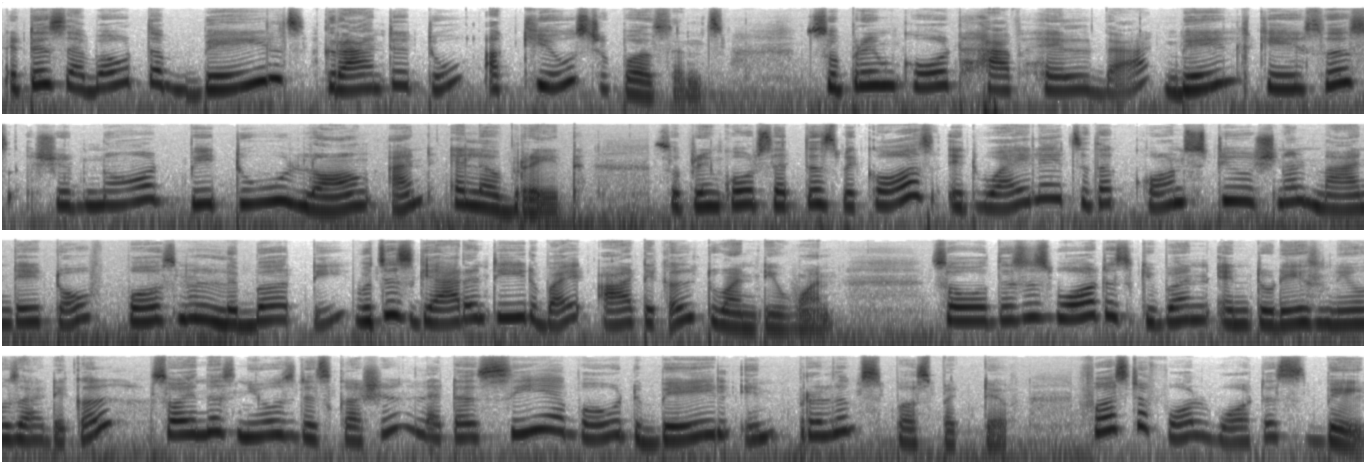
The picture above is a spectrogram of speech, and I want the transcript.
It is about the bails granted to accused persons. Supreme Court have held that bail cases should not be too long and elaborate. Supreme Court said this because it violates the constitutional mandate of personal liberty which is guaranteed by Article 21. So this is what is given in today's news article. So in this news discussion, let us see about bail in prelims perspective. First of all, what is bail?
